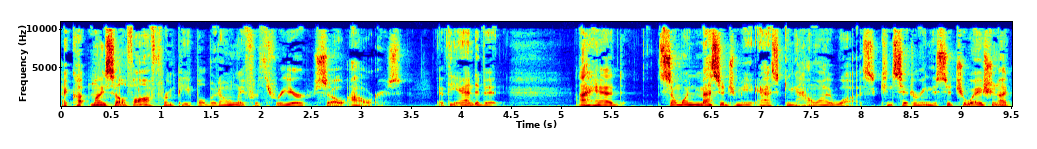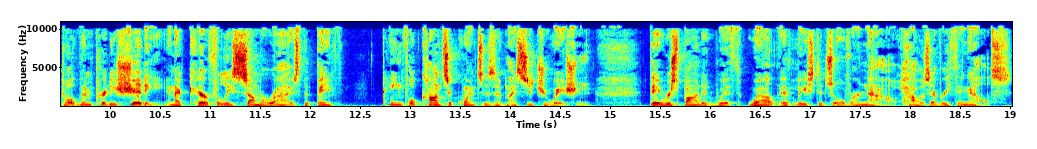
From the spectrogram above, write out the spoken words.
I cut myself off from people, but only for three or so hours. At the end of it, I had someone message me asking how I was. Considering the situation, I told them pretty shitty, and I carefully summarized the pain, painful consequences of my situation. They responded with, well, at least it's over now. How's everything else?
